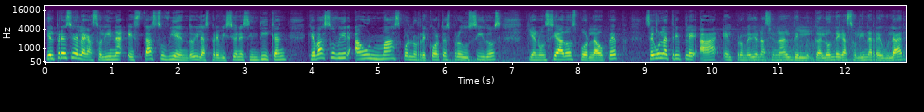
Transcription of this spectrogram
Y el precio de la gasolina está subiendo y las previsiones indican que va a subir aún más por los recortes producidos y anunciados por la OPEP. Según la AAA, el promedio nacional del galón de gasolina regular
